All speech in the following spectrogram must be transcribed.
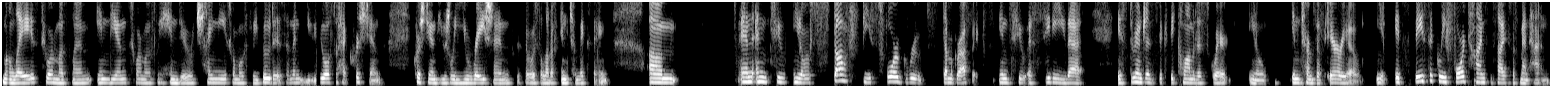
Malays who are Muslim, Indians who are mostly Hindu, Chinese who are mostly Buddhist, and then you, you also had Christians. Christians usually Eurasians because there was a lot of intermixing. Um, and and to you know stuff these four groups demographics into a city that is 360 kilometers squared you know in terms of area it's basically four times the size of manhattan.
